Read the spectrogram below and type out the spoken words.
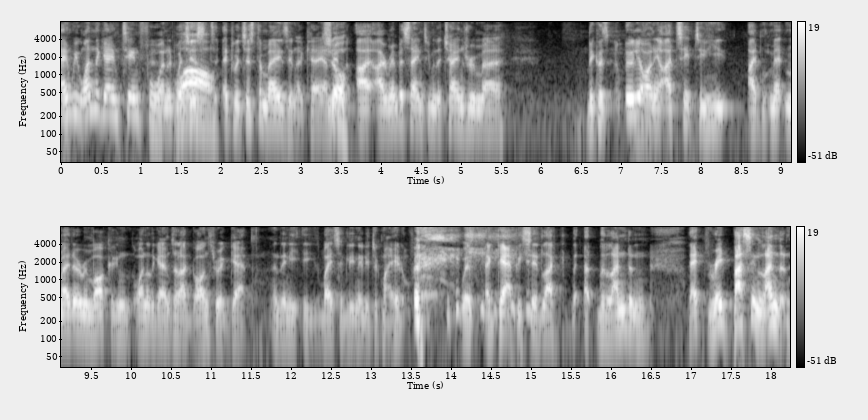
And we won the game 10-4, and it was Wow. just it was just amazing, okay? And Sure. then I, I remember saying to him in the change room, uh, because earlier on I'd said to him, he, I'd ma- made a remark in one of the games that I'd gone through a gap, and then he, he basically nearly took my head off with a gap. He said, like the, uh, the London, that red bus in London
